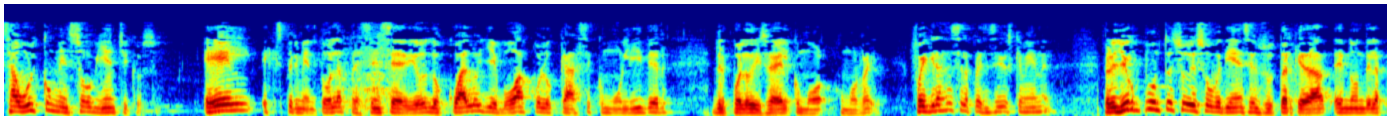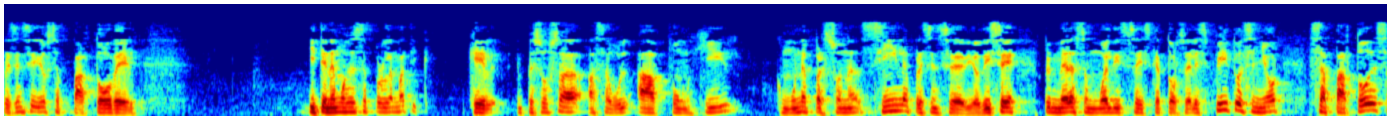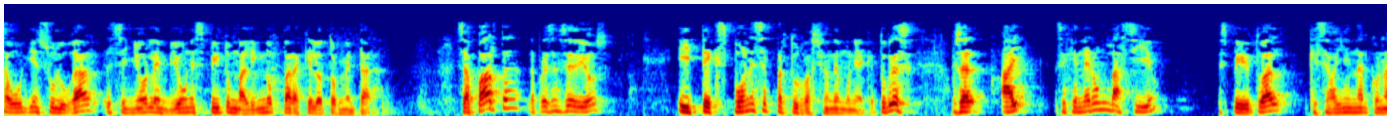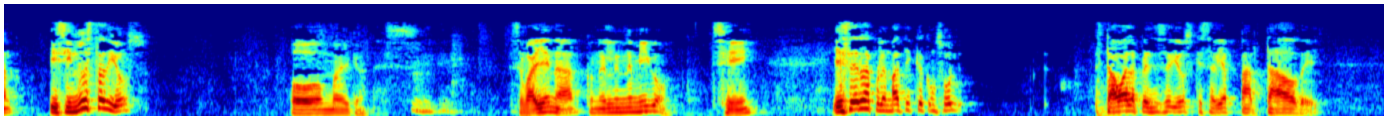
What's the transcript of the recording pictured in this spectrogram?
Saúl comenzó bien, chicos. Él experimentó la presencia de Dios, lo cual lo llevó a colocarse como líder del pueblo de Israel, como, rey. Fue gracias a la presencia de Dios que viene. Pero llegó un punto en su desobediencia, en su terquedad, en donde la presencia de Dios se apartó de él. Y tenemos esa problemática, que empezó a, Saúl a fungir como una persona sin la presencia de Dios. Dice 1 Samuel 16, 14, el Espíritu del Señor se apartó de Saúl y en su lugar el Señor le envió un espíritu maligno para que lo atormentara. Se aparta la presencia de Dios y te expone esa perturbación demoníaca. ¿Tú crees? O sea, se genera un vacío espiritual que se va a llenar con algo. Y si no está Dios, oh my goodness, se va a llenar con el enemigo. Sí. Y esa era la problemática con Saúl. Estaba la presencia de Dios que se había apartado de él.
